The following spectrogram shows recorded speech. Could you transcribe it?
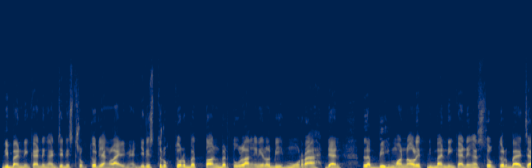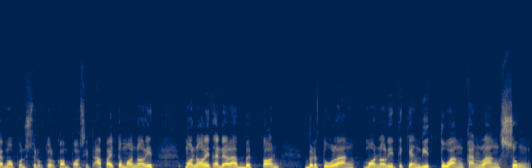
dibandingkan dengan jenis struktur yang lainnya. Jadi struktur beton bertulang ini lebih murah dan lebih monolit dibandingkan dengan struktur baja maupun struktur komposit. Apa itu monolit? Monolit adalah beton bertulang monolitik yang dituangkan langsung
